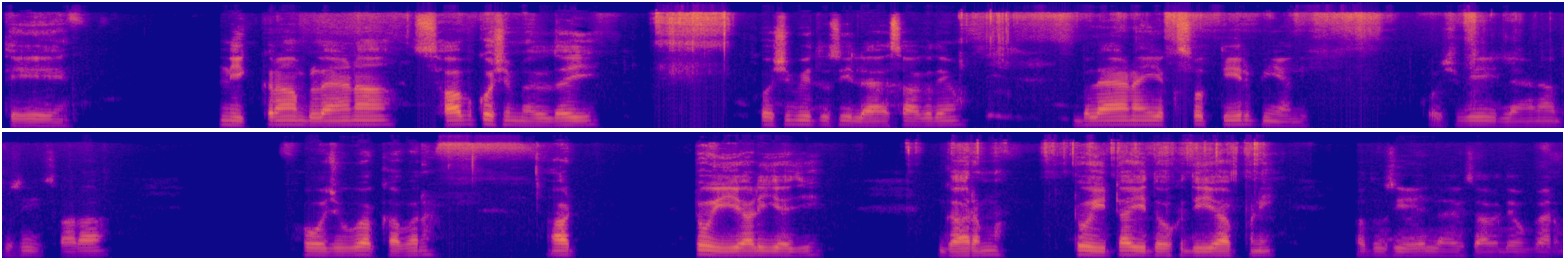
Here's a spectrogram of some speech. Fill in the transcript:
ਤੇ ਨੀਕਰਾਂ, ਬਲੈਣਾ, ਸਭ ਕੁਝ ਮਿਲਦਾ ਜੀ। ਕੁਝ ਵੀ ਤੁਸੀਂ ਲੈ ਸਕਦੇ ਹੋ। ਬਲੈਣ ਹੈ ਜੀ 130 ਰੁਪਈਆਂ ਦੀ। ਕੁਝ ਵੀ ਲੈਣਾ ਤੁਸੀਂ, ਸਾਰਾ ਹੋ ਜਾਊਗਾ ਕਵਰ ਆ ਢੂਈ ਵਾਲੀ ਹੈ ਜੀ। ਗਰਮ। ਢੂਈ ਢਾਈ ਦੁਖਦੀ ਆ ਆਪਣੀ। ਤਾਂ ਤੁਸੀਂ ਇਹ ਲੈ ਸਕਦੇ ਹੋ ਗਰਮ।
